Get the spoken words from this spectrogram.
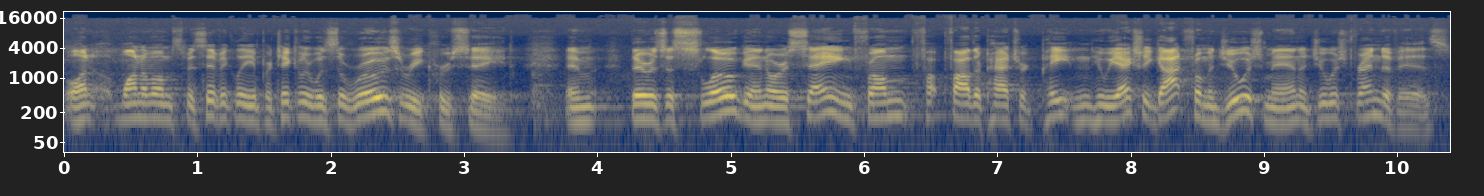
one, one of them specifically in particular was the Rosary Crusade. And there was a slogan or a saying from F- Father Patrick Peyton, who he actually got from a Jewish man, a Jewish friend of his.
